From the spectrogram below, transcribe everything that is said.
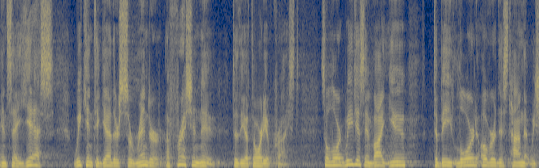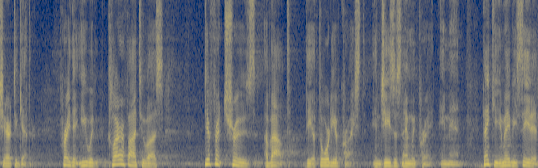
and say, Yes, we can together surrender afresh and new to the authority of Christ. So, Lord, we just invite you to be Lord over this time that we share together. pray that you would clarify to us different truths about the authority of Christ. In Jesus' name we pray. Amen. Thank you. You may be seated.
